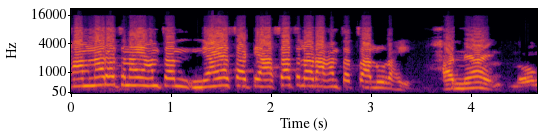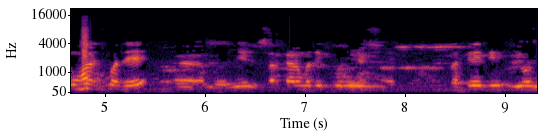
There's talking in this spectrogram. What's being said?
थांबणारच नाही. आमचा न्यायासाठी असाच लढा आमचा चालू राहील. हा न्याय. लॉंग मार्च मध्ये सरकारमध्ये कोणी प्रतिनिधी येऊन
